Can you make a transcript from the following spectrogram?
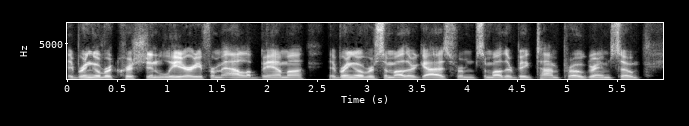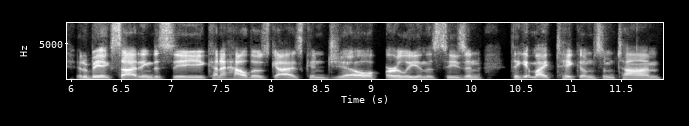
They bring over Christian Leary from Alabama. They bring over some other guys from some other big time programs. So it'll be exciting to see kind of how those guys can gel early in the season. I think it might take them some time,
